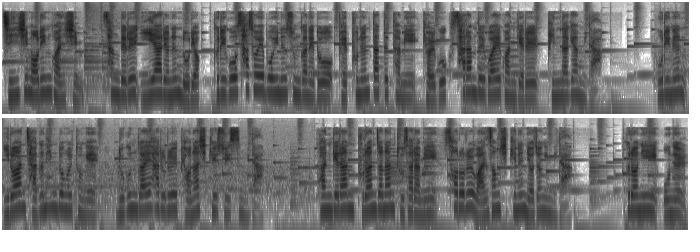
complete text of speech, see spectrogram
진심 어린 관심, 상대를 이해하려는 노력, 그리고 사소해 보이는 순간에도 베푸는 따뜻함이 결국 사람들과의 관계를 빛나게 합니다. 우리는 이러한 작은 행동을 통해 누군가의 하루를 변화시킬 수 있습니다. 관계란 불완전한 두 사람이 서로를 완성시키는 여정입니다. 그러니 오늘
